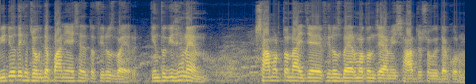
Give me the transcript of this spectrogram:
ভিডিও দেখে চোখ দিয়ে পানি এসে যেত ফিরোজ ভাইয়ের। কিন্তু কি জানেন, সামর্থ্য নাই যে ফিরোজ ভাইয়ের মতন যে আমি সাহায্য সহযোগিতা করব।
